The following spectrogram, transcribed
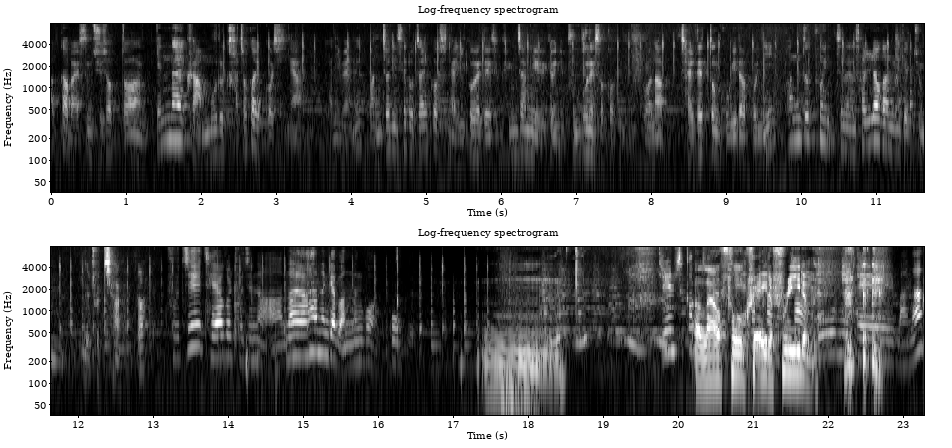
아까 말씀 주셨던 옛날 그 안무를 가져갈 것이냐 아니면 완전히 새로 짤 것이냐 이거에 대해서 굉장히 의견이 분분했었거든요. 워낙 잘 됐던 곡이다 보니 한두 포인트는 살려가는 게 좀 좋지 않을까? 굳이 제약을 두지는 않아야 하는 게 맞는 것 같고 드림스 Allow full creative freedom. 도움이 될 만한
